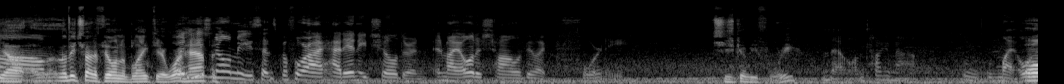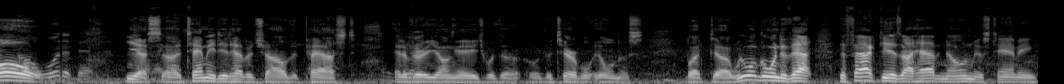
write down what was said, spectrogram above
Yeah, Um, let me try to fill in the blank there. What but he's known me since before I had any children, and my oldest child would be like 40. She's going to be 40? No, I'm talking about my oldest Oh. child would have been. Yes, Oh uh. Tammy did have a child that passed at a very very young age with a, with a terrible illness. But uh, we won't go into that. The fact is, I have known Miss Tammy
